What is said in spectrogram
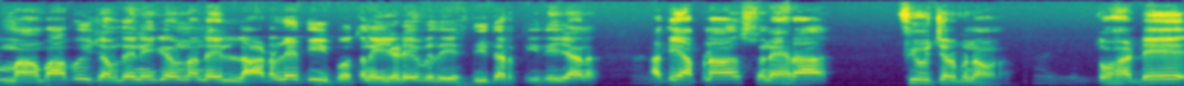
ਮਾਪੇ ਵੀ ਚਾਹੁੰਦੇ ਨੇ ਕਿ ਉਹਨਾਂ ਦੇ ਲਾਡਲੇ ਧੀ ਪੁੱਤ ਨੇ ਜਿਹੜੇ ਵਿਦੇਸ਼ ਦੀ ਧਰਤੀ ਤੇ ਜਾਣ ਅਤੇ ਆਪਣਾ ਸੁਨਹਿਰਾ ਫਿਊਚਰ ਬਣਾਉਣ। ਤੁਹਾਡੇ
